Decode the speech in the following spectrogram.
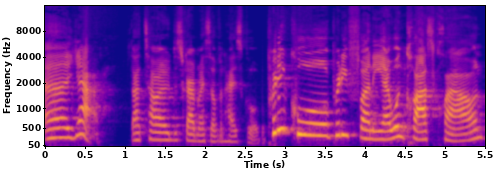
Uh yeah, that's how I would describe myself in high school. Pretty cool, pretty funny. I went class clown,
